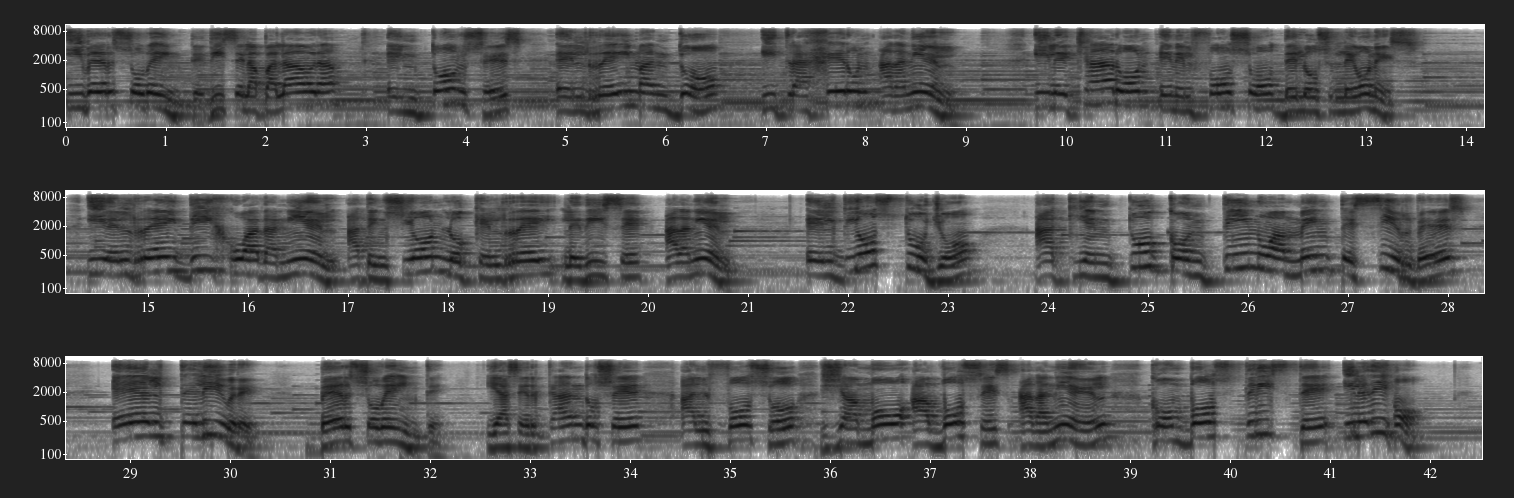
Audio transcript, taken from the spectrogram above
y verso 20. Dice la palabra, entonces el rey mandó y trajeron a Daniel y le echaron en el foso de los leones. Y el rey dijo a Daniel, atención lo que el rey le dice a Daniel, el Dios tuyo, a quien tú continuamente sirves, él te libre. Verso 20. Y acercándose al foso, llamó a voces a Daniel con voz triste y le dijo,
